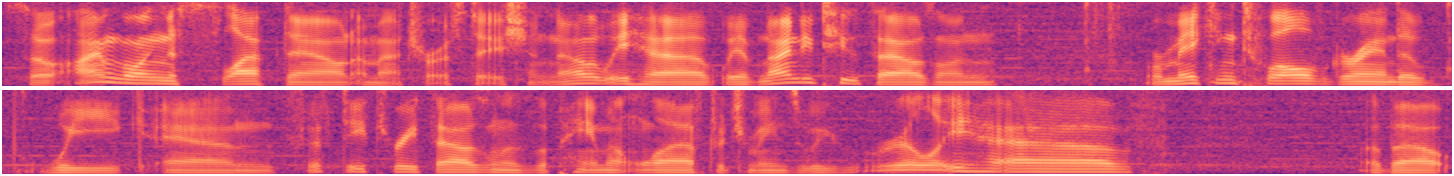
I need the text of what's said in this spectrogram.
So I'm going to slap down a metro station. Now that we have, we have 92,000, we're making 12 grand a week, and 53,000 is the payment left, which means we really have about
